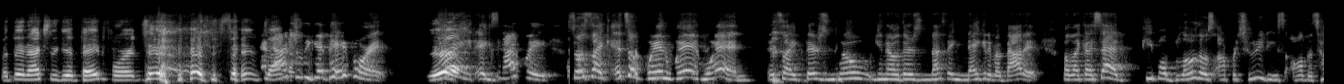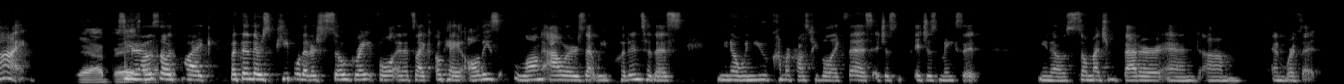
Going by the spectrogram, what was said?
but then actually get paid for it too at the same time. And actually get paid for it. Yeah. Right, exactly. So it's like it's a win-win-win. It's like there's no, you know, there's nothing negative about it. But like I said, people blow those opportunities all the time. Yeah, I bet. So, you know, so it's like, but then there's people that are so grateful, and it's like, okay, all these long hours that we put into this, you know, when you come across people like this, it just it just makes it, you know, so much better and um and worth it.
